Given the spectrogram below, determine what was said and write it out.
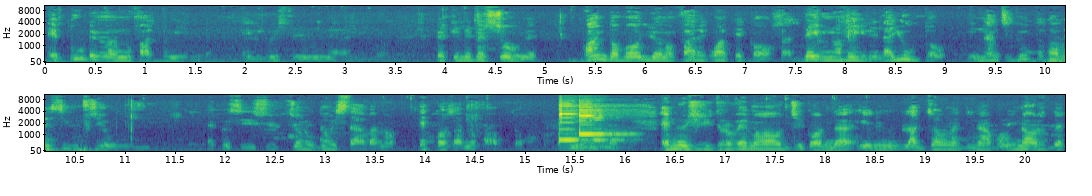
eppure non hanno fatto niente. E di questo io mi meraviglio, perché le persone quando vogliono fare qualche cosa devono avere l'aiuto innanzitutto dalle istituzioni. E queste istituzioni dove stavano? Che cosa hanno fatto? E noi ci ritroviamo oggi con il- la zona di Napoli Nord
